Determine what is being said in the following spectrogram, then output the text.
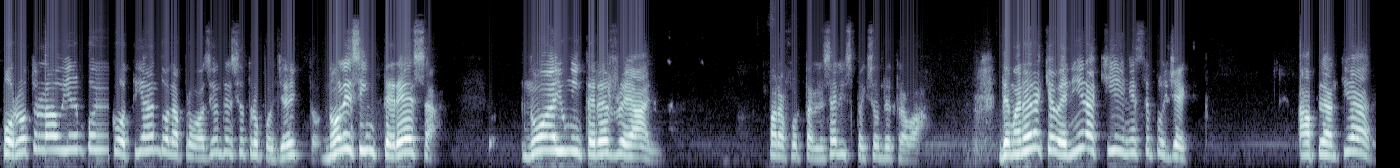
por otro lado, vienen boicoteando la aprobación de ese otro proyecto. No les interesa, no hay un interés real para fortalecer la inspección de trabajo. De manera que venir aquí en este proyecto a plantear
